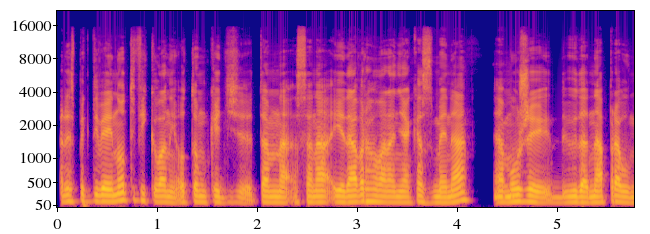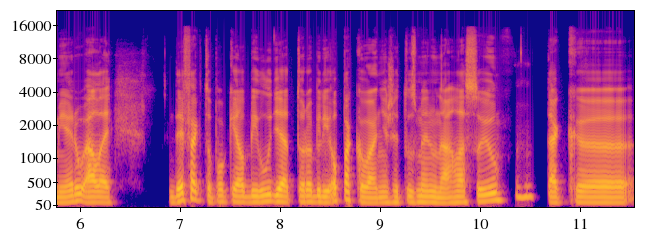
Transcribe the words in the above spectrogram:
respektíve je notifikovaný o tom, keď tam na, sa na, je navrhovaná nejaká zmena a mhm. môže ju dať na pravú mieru, ale de facto pokiaľ by ľudia to robili opakovane, že tú zmenu nahlasujú, mm-hmm. tak uh,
